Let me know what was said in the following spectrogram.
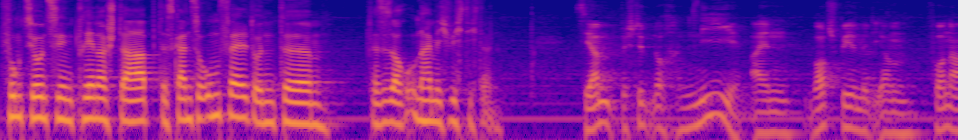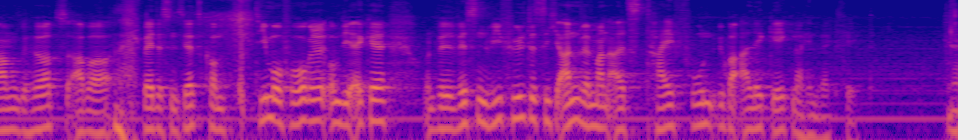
Funktionsteam, Trainerstab, das ganze Umfeld und äh, das ist auch unheimlich wichtig dann. Sie haben bestimmt noch nie ein Wortspiel mit Ihrem Vornamen gehört, aber spätestens jetzt kommt Timo Vogel um die Ecke und will wissen, wie fühlt es sich an, wenn man als Taifun über alle Gegner hinwegfegt? Ja,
